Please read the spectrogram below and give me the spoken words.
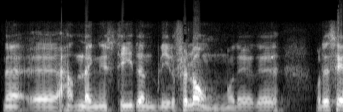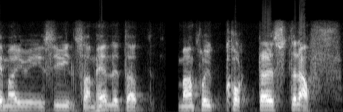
när eh, handläggningstiden blir för lång. Och det, det, och det ser man ju i civilsamhället att man får ju kortare straff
